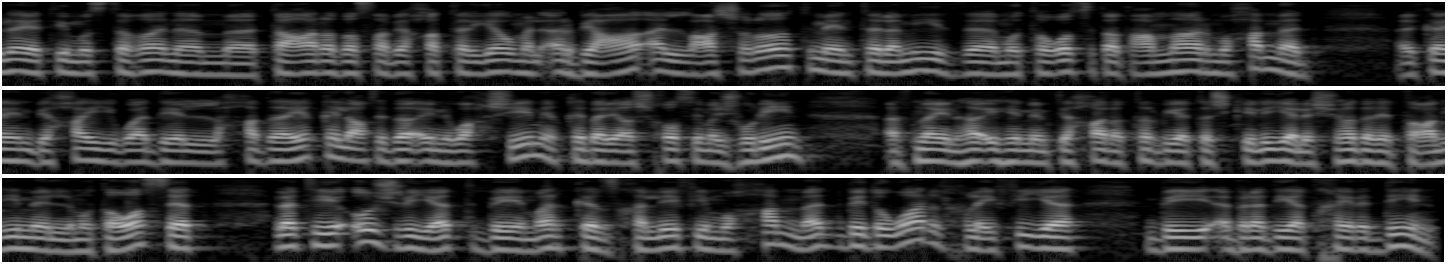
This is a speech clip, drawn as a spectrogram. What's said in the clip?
ولاية مستغانم تعرض صباحة اليوم الأربعاء العشرات من تلاميذ متوسطة عمار محمد الكائن بحي وادي الحدائق لاعتداء وحشي من قبل أشخاص مجهولين أثناء إنهائهم امتحان التربية التشكيلية لشهادة التعليم المتوسط التي أجريت بمركز خليفي محمد بدوار الخليفية ببلدية خير الدين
